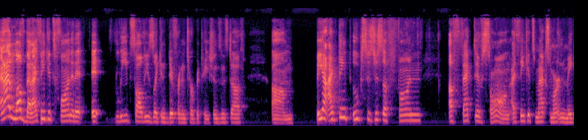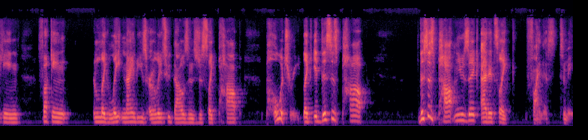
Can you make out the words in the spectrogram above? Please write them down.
And I love that. I think it's fun and it it leads to all these like in different interpretations and stuff. Um, but yeah, I think Oops is just a fun, effective song. I think it's Max Martin making fucking like late 90s early 2000s just like pop poetry like it, this is pop this is pop music at its like finest to me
